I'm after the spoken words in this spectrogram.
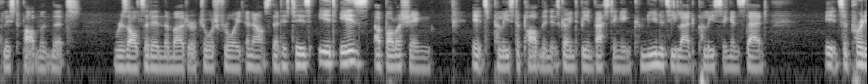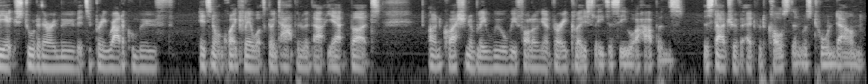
police department that resulted in the murder of George Floyd announced that it is it is abolishing its police department. It's going to be investing in community led policing instead. It's a pretty extraordinary move. It's a pretty radical move. It's not quite clear what's going to happen with that yet, but unquestionably we will be following it very closely to see what happens. The statue of Edward Colston was torn down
